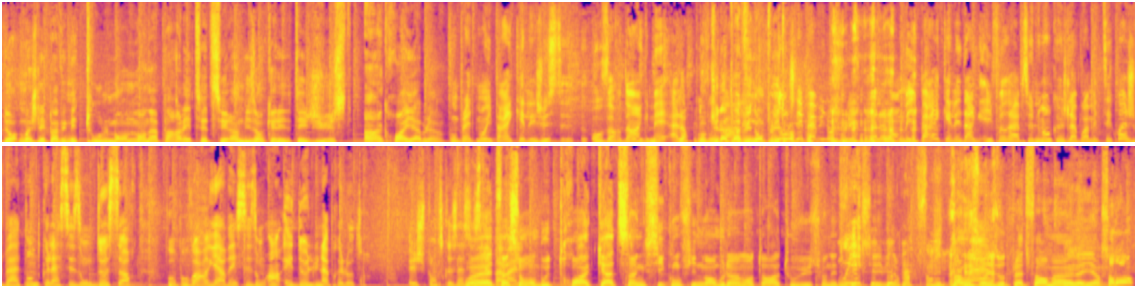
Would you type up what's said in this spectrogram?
Donc, moi, je l'ai pas vu, mais tout le monde m'en a parlé de cette série en me disant qu'elle était juste incroyable. Complètement, il paraît qu'elle est juste overdingue, mais alors pour Donc vous tu l'as pas vue non plus, Non, toi je l'ai pas vue non plus. Non, non, non, mais il paraît qu'elle est dingue et il faudrait absolument que je la voie. Mais tu sais quoi, je vais attendre que la saison 2 sorte pour pouvoir regarder saison 1 et 2 l'une après l'autre. Et je pense que ça, ce Ouais, de toute façon, mal. au bout de 3, 4, 5, 6 confinements, au bout d'un moment, t'auras tout vu sur Netflix, Oui. c'est évident. Enfin, ou sur les autres plateformes euh, d'ailleurs. Sandro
